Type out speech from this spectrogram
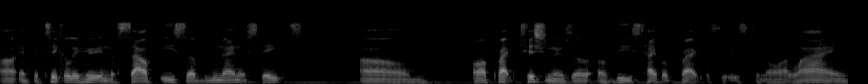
uh, in particular here in the southeast of the United States, um, are practitioners of, of, these type of practices and are aligned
